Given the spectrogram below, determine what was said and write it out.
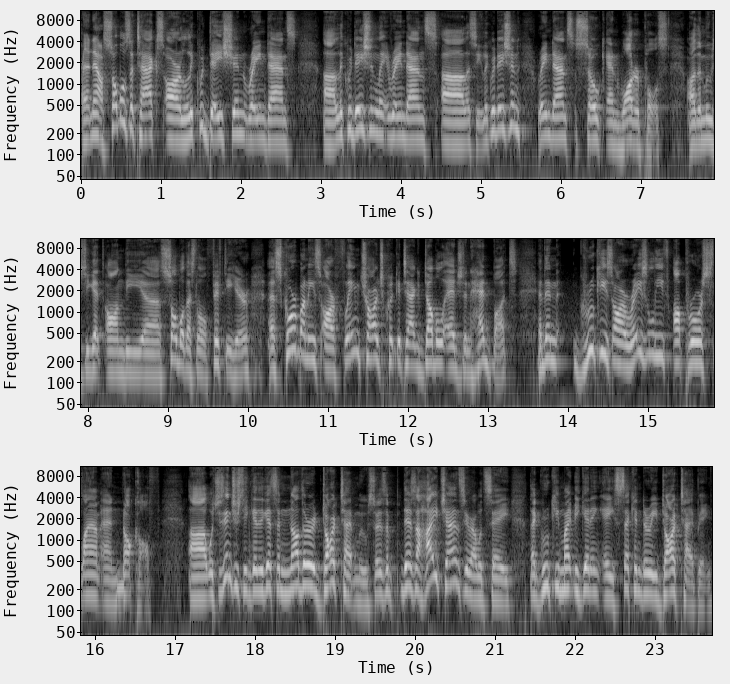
And now, Sobble's attacks are Liquidation, Rain Dance, uh, Liquidation, Rain Dance, uh, let's see, Liquidation, Rain Dance, Soak, and Water Pulse are the moves you get on the uh, Sobble that's level 50 here. Uh, Scorbunnies are Flame Charge, Quick Attack, Double Edged, and Headbutt. And then Grookeys are Razor Leaf, Uproar, Slam, and Knockoff uh, which is interesting because it gets another dark type move. So there's a there's a high chance here, I would say, that Grookey might be getting a secondary dark typing.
